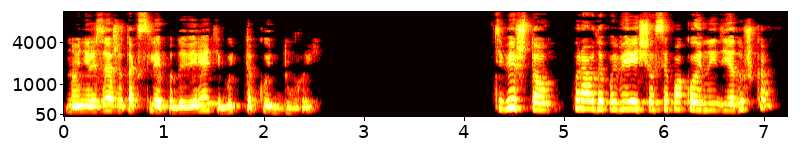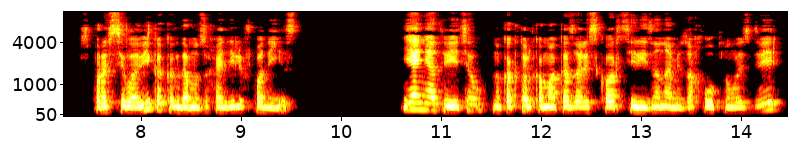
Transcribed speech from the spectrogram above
Но нельзя же так слепо доверять и быть такой дурой. «Тебе что, правда померещился покойный дедушка?» — спросила Вика, когда мы заходили в подъезд. Я не ответил, но как только мы оказались в квартире и за нами захлопнулась дверь,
